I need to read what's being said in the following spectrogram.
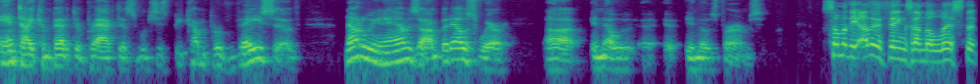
anti competitive practice, which has become pervasive not only in Amazon but elsewhere uh, in those uh, in those firms. Some of the other things on the list that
